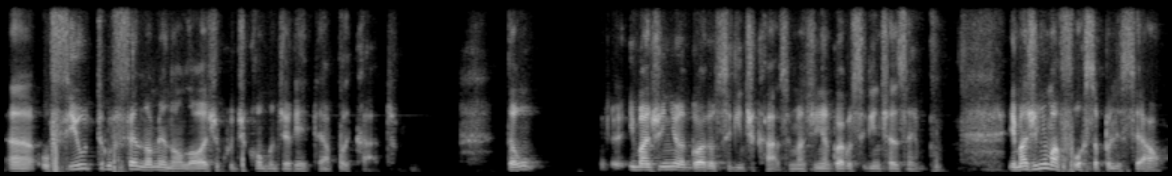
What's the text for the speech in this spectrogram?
uh, o filtro fenomenológico de como o direito é aplicado. Então, imagine agora o seguinte caso, imagine agora o seguinte exemplo. Imagine uma força policial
